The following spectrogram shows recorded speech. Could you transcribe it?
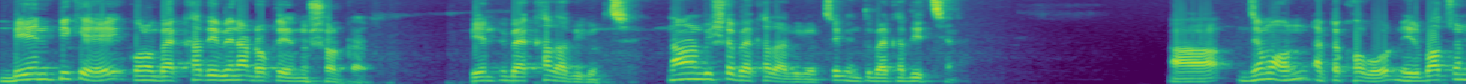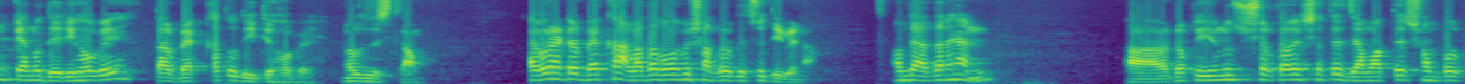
বিএনপিকে কোনো ব্যাখ্যা দেবে না ডক্টর ইউনুস সরকার। বিএনপি ব্যাখ্যা দাবি করছে। নানান বিষয়ে ব্যাখ্যা দাবি করছে, কিন্তু ব্যাখ্যা দিচ্ছে না। যেমন একটা খবর, নির্বাচন কেন দেরি হবে? তার ব্যাখ্যা তো দিতে হবে, নজরুল ইসলাম। এখন এটার ব্যাখ্যা আলাদাভাবে সরকার কিছু দিবে না। On the other hand doctor Yunus সরকারের সাথে জামাতের সম্পর্ক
